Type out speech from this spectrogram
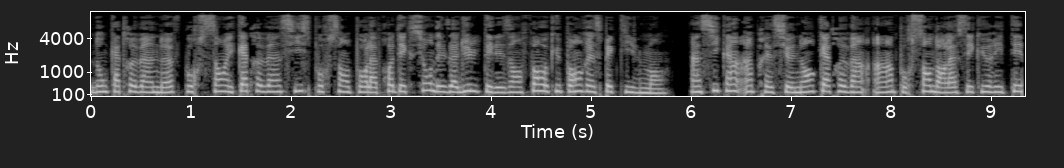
dont 89% et 86% pour la protection des adultes et des enfants occupants respectivement ainsi qu'un impressionnant 81% dans la sécurité.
